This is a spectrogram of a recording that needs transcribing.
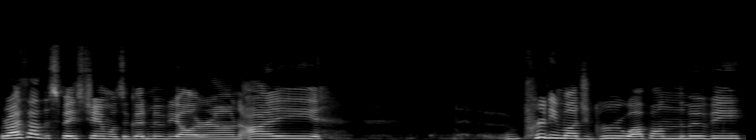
But I thought the Space Jam was a good movie all around. I pretty much grew up on the movie,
